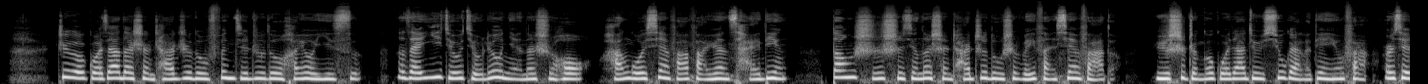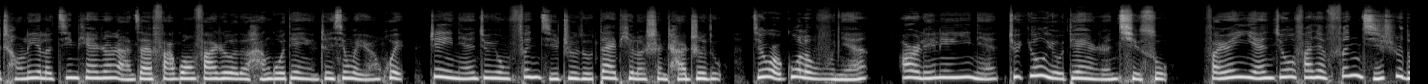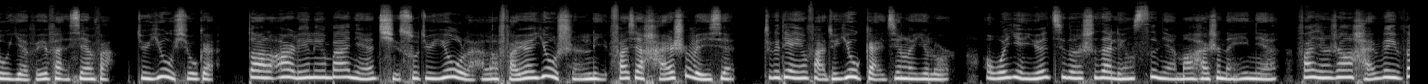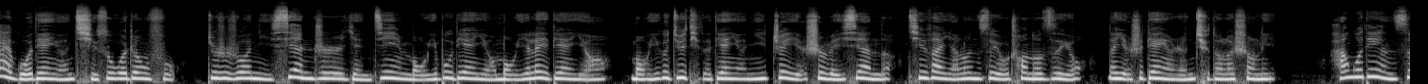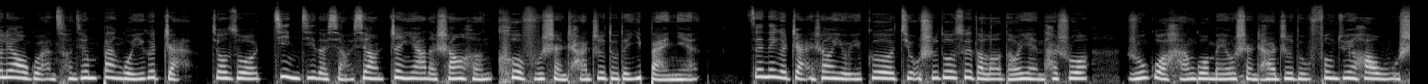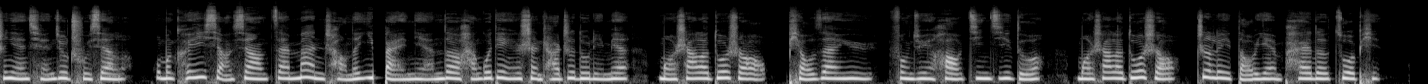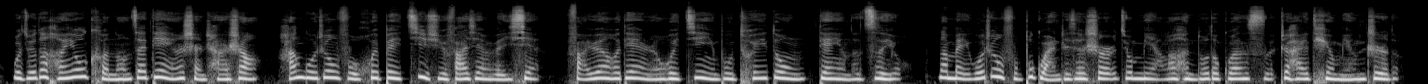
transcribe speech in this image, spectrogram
这个国家的审查制度、分级制度很有意思。那在一九九六年的时候，韩国宪法法院裁定，当时实行的审查制度是违反宪法的。于是整个国家就修改了电影法，而且成立了今天仍然在发光发热的韩国电影振兴委员会。这一年就用分级制度代替了审查制度。结果过了五年，二零零一年就又有电影人起诉，法院一研究发现分级制度也违反宪法，就又修改。到了二零零八年，起诉就又来了，法院又审理，发现还是违宪，这个电影法就又改进了一轮。哦，我隐约记得是在零四年吗？还是哪一年？发行商还为外国电影起诉过政府，就是说你限制引进某一部电影、某一类电影、某一个具体的电影，你这也是违宪的，侵犯言论自由、创作自由。那也是电影人取得了胜利。韩国电影资料馆曾经办过一个展。叫做禁忌的想象，镇压的伤痕，克服审查制度的一百年。在那个展上，有一个九十多岁的老导演，他说：“如果韩国没有审查制度，奉俊昊五十年前就出现了。”我们可以想象，在漫长的一百年的韩国电影审查制度里面，抹杀了多少朴赞玉、奉俊昊、金基德，抹杀了多少这类导演拍的作品？我觉得很有可能在电影审查上，韩国政府会被继续发现违宪，法院和电影人会进一步推动电影的自由。那美国政府不管这些事儿，就免了很多的官司，这还挺明智的。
